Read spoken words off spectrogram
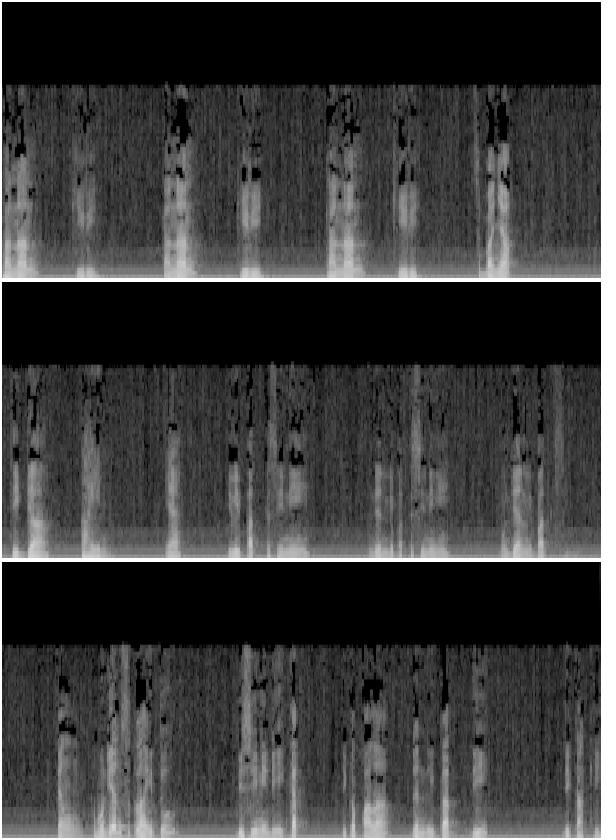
kanan kiri. Kanan kiri. Kanan kiri. Sebanyak tiga kain. Ya. Dilipat ke sini, kemudian dilipat ke sini, kemudian lipat ke sini. Yang kemudian setelah itu di sini diikat di kepala dan diikat di di kaki.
